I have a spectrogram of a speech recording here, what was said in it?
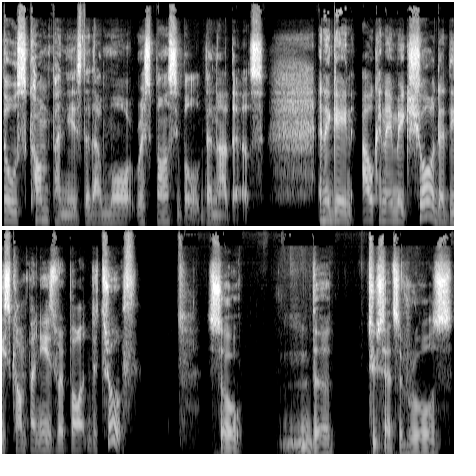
those companies that are more responsible than others? And again, how can I make sure that these companies report the truth? So, the two sets of rules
